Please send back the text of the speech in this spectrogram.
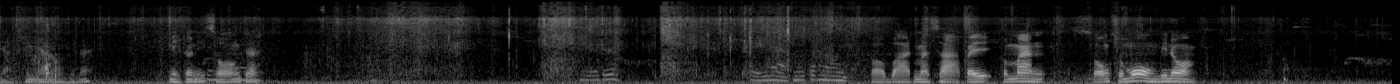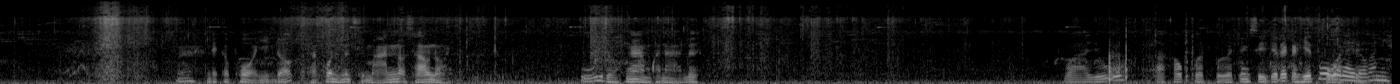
อยากชิ้นยาวอยู่นะ นี่ตัวนี้สองจ้ะเดี๋ยวเด้อใส่หยาดนี่จักหน่อยต่อบาทมาสาไปประมาณสองชั่วโมงพี่น้องนะเด็กกระพออีกดอกถ้าคนมันสิหมานเนาะสาวหน่อยอุ้ยดอกงามขนาดเลยวาอยุถ้าเขาเปิดเปิดจังสีจะได้กระเฮ็ดโอ้ปวดได้ดอกอันนี้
